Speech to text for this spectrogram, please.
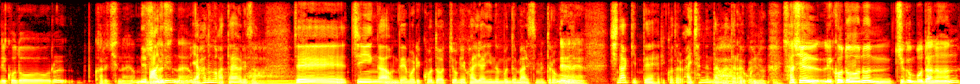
리코더를 가르치나요? 네, 많이 있나요? 예, 하는 것 같아요. 그래서 아. 제 지인 가운데 뭐 리코더 쪽에 관련 있는 분들 말씀을 들어보면 네네. 신학기 때 리코더를 많이 찾는다고 아, 하더라고요. 그렇군요. 사실 리코더는 지금보다는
